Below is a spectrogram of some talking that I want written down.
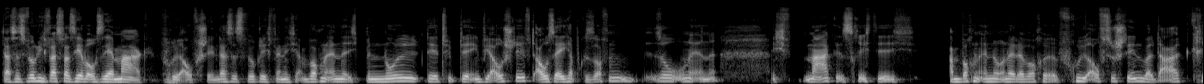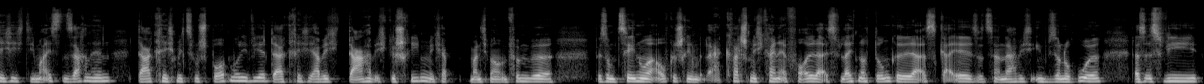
Das ist wirklich was, was ich aber auch sehr mag, früh aufstehen. Das ist wirklich, wenn ich am Wochenende, ich bin null der Typ, der irgendwie ausschläft, außer ich habe gesoffen, so ohne Ende. Ich mag es richtig, am Wochenende unter der Woche früh aufzustehen, weil da kriege ich die meisten Sachen hin. Da kriege ich mich zum Sport motiviert. Da habe ich, da habe ich geschrieben. Ich habe manchmal um 5 bis um 10 Uhr aufgeschrieben. Da quatscht mich keiner voll. Da ist vielleicht noch dunkel. Da ist geil. Sozusagen, da habe ich irgendwie so eine Ruhe. Das ist wie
